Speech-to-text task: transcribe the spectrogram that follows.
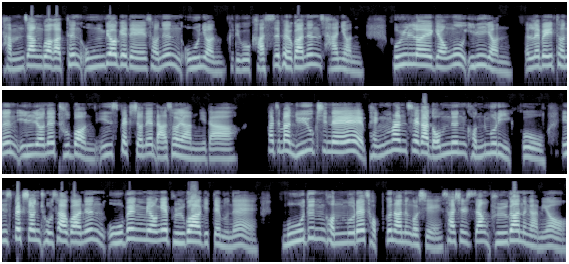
담장과 같은 옹벽에 대해서는 5년, 그리고 가스 배관은 4년, 보일러의 경우 1년, 엘리베이터는 1년에 2번 inspection에 나서야 합니다. 하지만 뉴욕 시내에 100만 채가 넘는 건물이 있고 inspection 조사관은 500명에 불과하기 때문에 모든 건물에 접근하는 것이 사실상 불가능하며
